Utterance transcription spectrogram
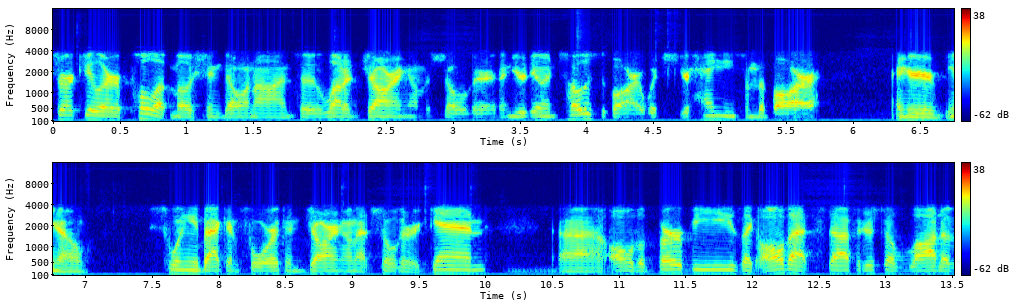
circular pull-up motion going on, so a lot of jarring on the shoulder. Then you're doing toes to bar, which you're hanging from the bar, and you're you know swinging back and forth and jarring on that shoulder again. Uh, all the burpees, like all that stuff. Just a lot of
